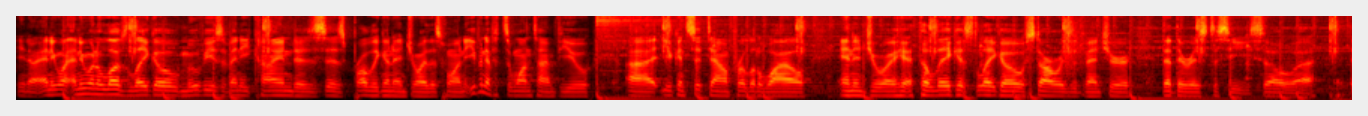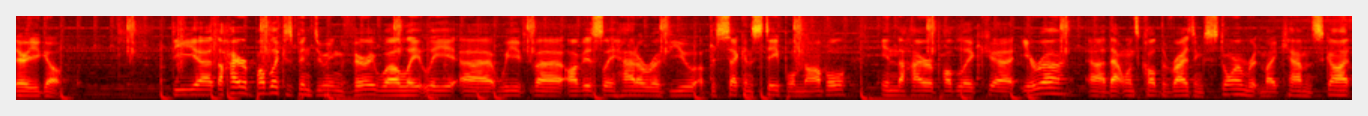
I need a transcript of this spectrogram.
You know anyone anyone who loves Lego movies of any kind is is probably going to enjoy this one, even if it's a one-time view. Uh, you can sit down for a little while and enjoy the latest Lego Star Wars adventure that there is to see. So uh, there you go. The, uh, the High Republic has been doing very well lately. Uh, we've uh, obviously had a review of the second staple novel in the High Republic uh, era. Uh, that one's called The Rising Storm, written by Kevin Scott.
